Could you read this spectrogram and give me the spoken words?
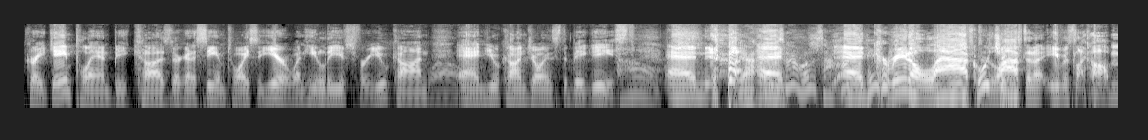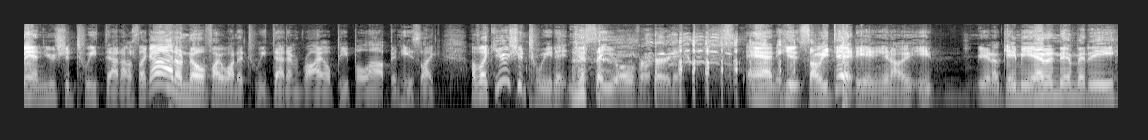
great game plan because they're going to see him twice a year when he leaves for UConn and UConn joins the Big East. And Yeah. and, That was a hot and take. Carino laughed and laughed and he was like, "Oh man, you should tweet that." I was like, "I don't know if I want to tweet that and rile people up." And he's like, "I'm like, you should tweet it and just say you overheard it." and he so he did. He you know he you know gave me anonymity,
